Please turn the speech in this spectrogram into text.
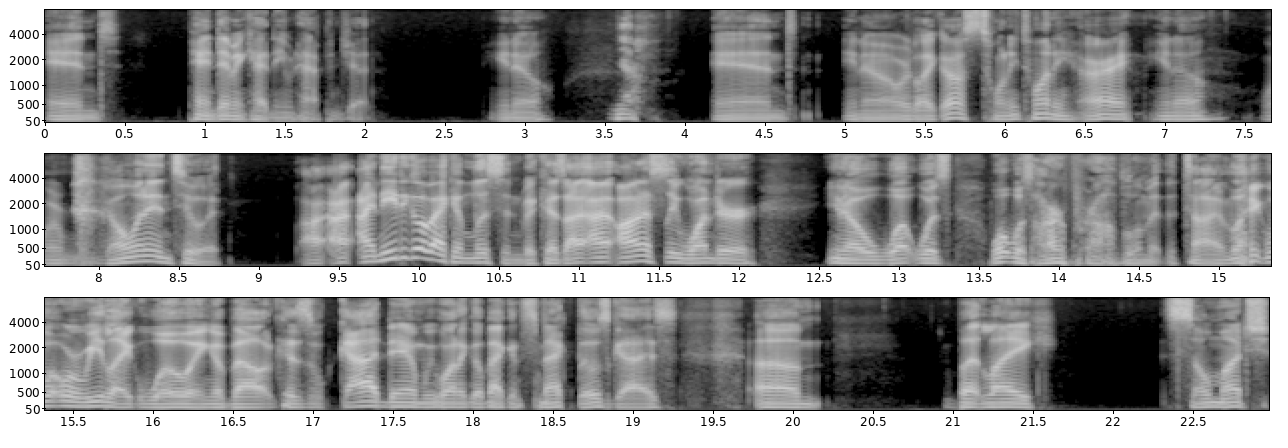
and pandemic hadn't even happened yet. You know. Yeah. And you know, we're like, oh, it's 2020. All right, you know, we're going into it. I, I need to go back and listen because I, I honestly wonder, you know, what was what was our problem at the time? Like, what were we like woeing about? Because goddamn, we want to go back and smack those guys. Um, but like, so much.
